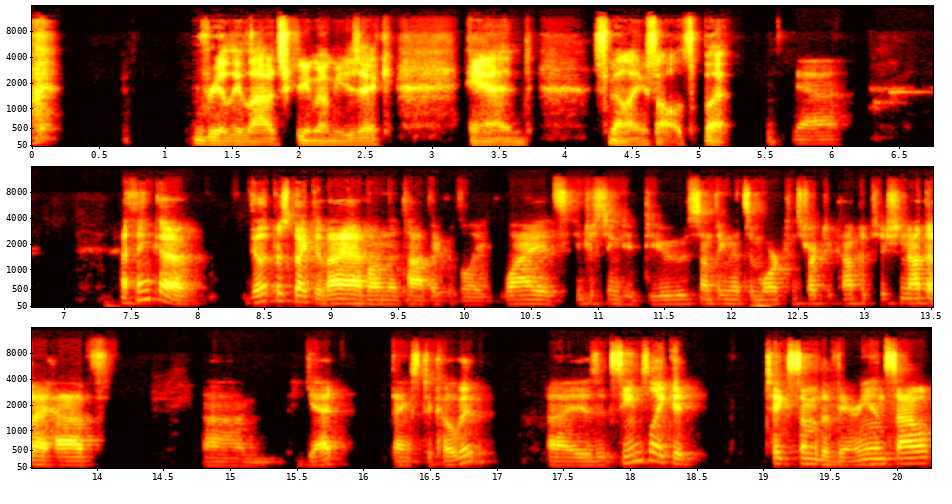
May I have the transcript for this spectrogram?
really loud screamo music and smelling salts. But yeah, I think uh, the other perspective I have on the topic of like why it's interesting to do something that's a more constructive competition, not that I have um, yet, thanks to COVID, uh, is it seems like it takes some of the variance out.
